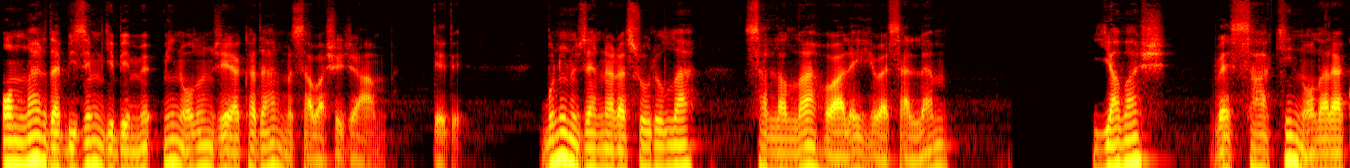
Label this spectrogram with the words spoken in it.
onlar da bizim gibi mü'min oluncaya kadar mı savaşacağım? dedi. Bunun üzerine Rasulullah sallallahu aleyhi ve sellem yavaş ve sakin olarak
